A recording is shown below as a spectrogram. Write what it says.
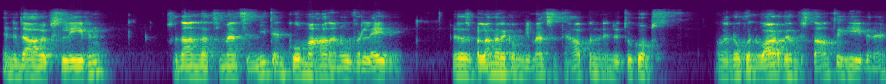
in het dagelijks leven, zodat die mensen niet in coma gaan en overlijden. Dus dat is belangrijk om die mensen te helpen in de toekomst, om hen ook een waardig bestaan te geven. Hè.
